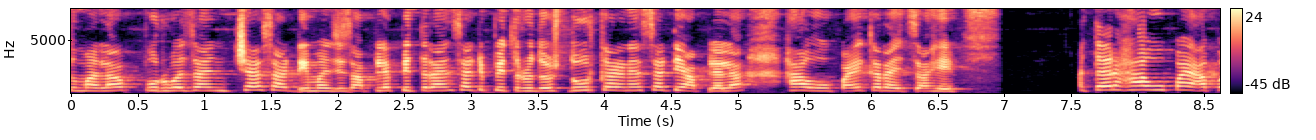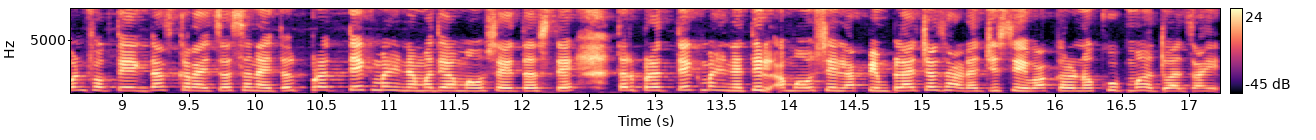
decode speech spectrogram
तुम्हाला पूर्वजांच्यासाठी म्हणजेच आपल्या पितरांसाठी पितृदोष दूर करण्यासाठी आपल्याला हा उपाय करायचा आहे. तर हा उपाय आपण फक्त एकदाच करायचा असं नाही तर प्रत्येक महिन्यामध्ये अमावस्या येत असते. तर प्रत्येक महिन्यातील अमावस्येला पिंपळाच्या झाडाची सेवा करणं खूप महत्त्वाचं आहे.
